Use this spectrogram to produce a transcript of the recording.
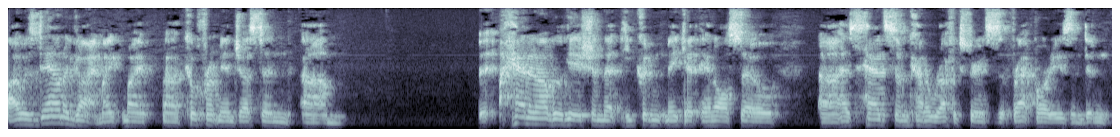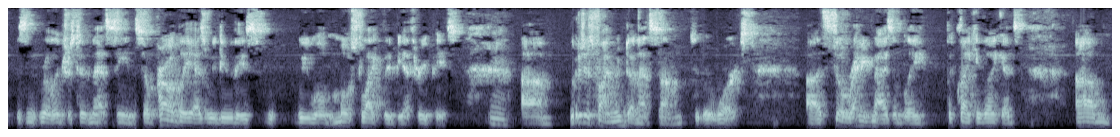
I was down a guy. My my uh, co-frontman Justin um, had an obligation that he couldn't make it, and also uh, has had some kind of rough experiences at frat parties and didn't isn't real interested in that scene. So probably as we do these, we will most likely be a three piece, mm. um, which is fine. We've done that some. It works. Uh, it's still recognizably the Clanky Lincolns. Um,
